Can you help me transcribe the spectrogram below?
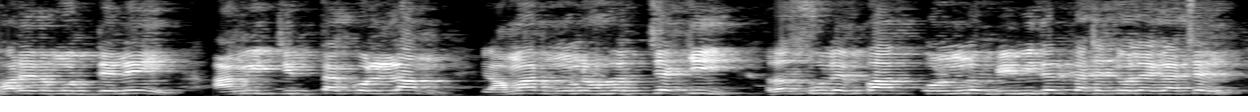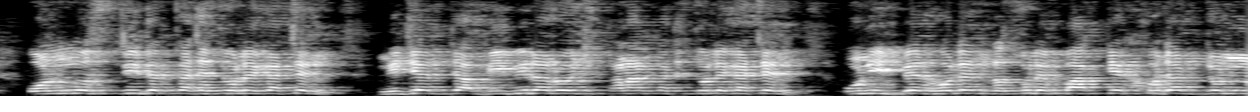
ঘরের মধ্যে নেই। আমি চিন্তা করলাম, আমার মনে হচ্ছে কি রসুলে পাক অন্য বিবিদের কাছে চলে গেছেন, অন্য স্ত্রীদের কাছে চলে গেছেন, নিজের যা বিবিরা রয়েছে তার কাছে চলে গেছেন, উনি বের হলেন রসুলে পাককে খোঁজার জন্য।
